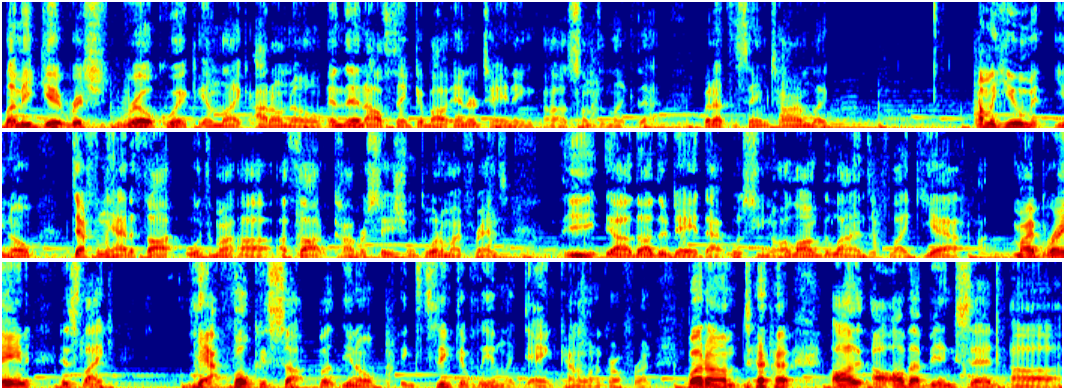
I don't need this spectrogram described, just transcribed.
Let me get rich real quick, and like, I don't know. And then I'll think about entertaining uh, something like that. But at the same time, like, I'm a human, you know. Definitely had a thought with my uh, a thought conversation with one of my friends the, uh, the other day that was you know along the lines of like yeah my brain is like yeah focus up. But you know instinctively i'm like dang kind of want a girlfriend. But um all, all that being said uh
